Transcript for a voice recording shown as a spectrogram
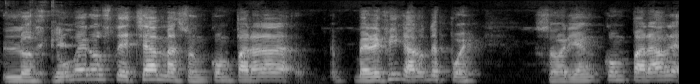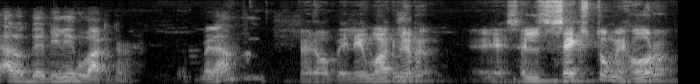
Los números de Chapman son comparables, verificados después, serían comparables a los de Billy Wagner, ¿verdad? Pero Billy Wagner es el sexto mejor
